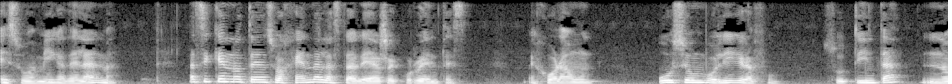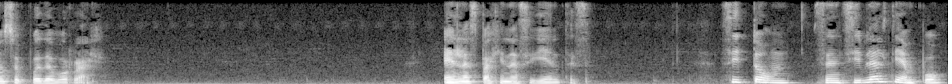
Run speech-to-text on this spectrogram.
es su amiga del alma, así que note en su agenda las tareas recurrentes. Mejor aún, use un bolígrafo. Su tinta no se puede borrar. En las páginas siguientes. Si Tom, sensible al tiempo,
